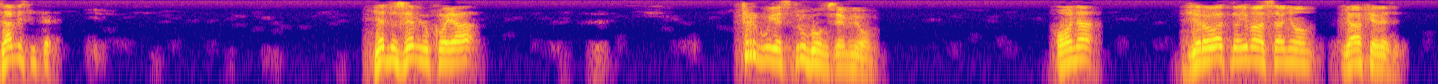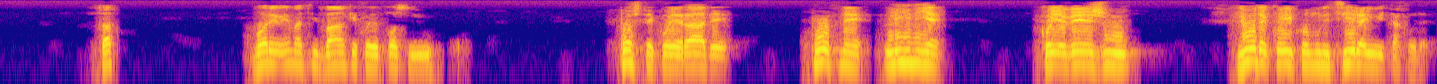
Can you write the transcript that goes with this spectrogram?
Zamislite jednu zemlju koja trguje s drugom zemljom. Ona vjerovatno ima sa njom jake veze. Tako? Moraju imati banke koje posluju, pošte koje rade, putne linije koje vežu, ljude koji komuniciraju i tako dalje.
